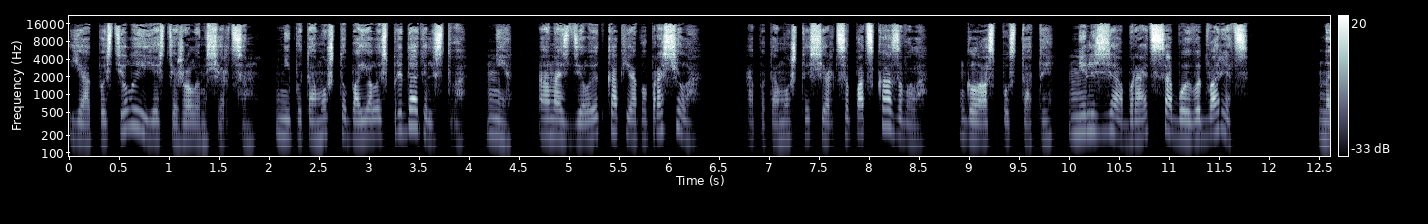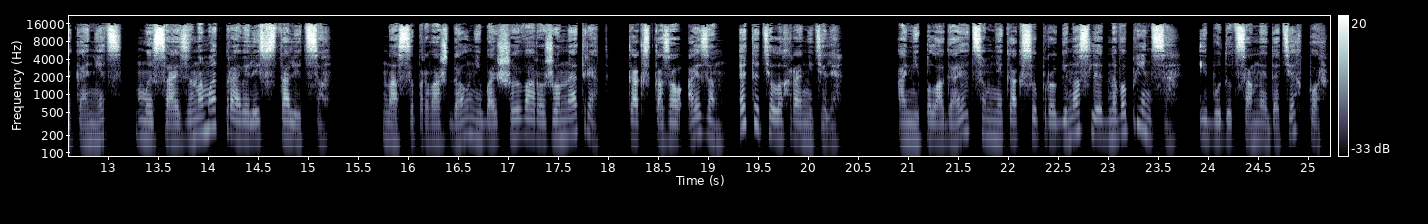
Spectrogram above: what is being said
Я отпустила ее с тяжелым сердцем. Не потому, что боялась предательства. Нет, она сделает, как я попросила. А потому что сердце подсказывало. Глаз пустоты нельзя брать с собой во дворец. Наконец, мы с Айзеном отправились в столицу. Нас сопровождал небольшой вооруженный отряд. Как сказал Айзен, это телохранители. Они полагаются мне как супруги наследного принца и будут со мной до тех пор,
